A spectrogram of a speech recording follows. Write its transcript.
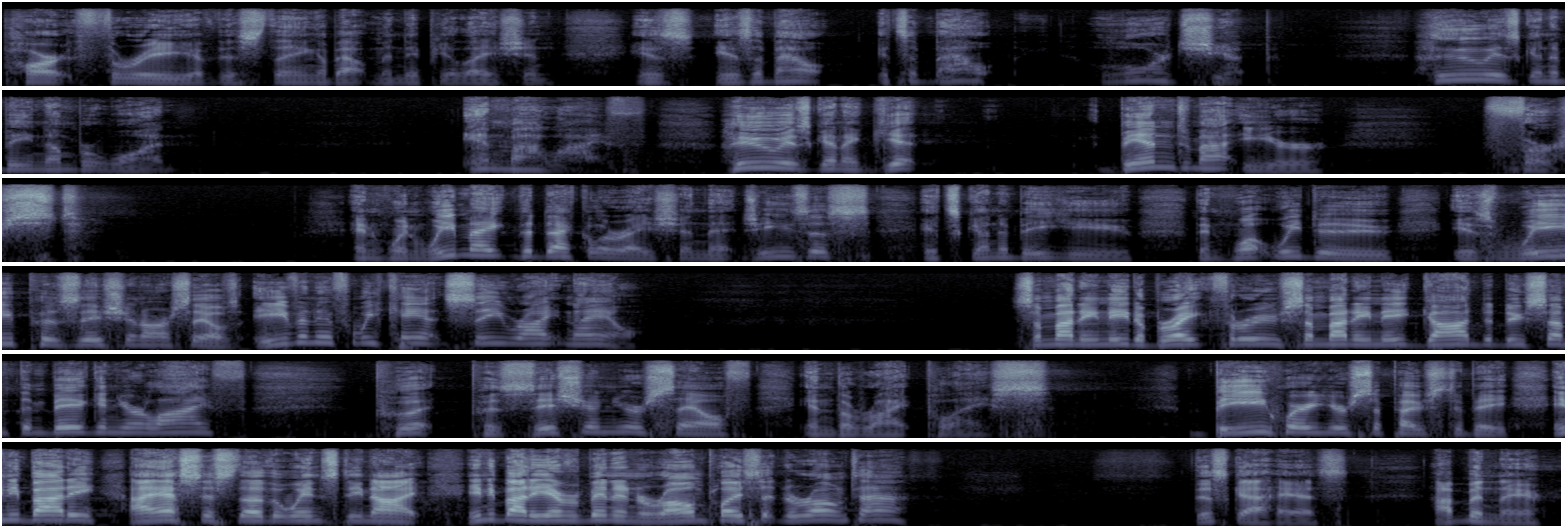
part three of this thing about manipulation, is, is about it's about lordship. Who is going to be number one in my life? Who is going to get bend my ear first? And when we make the declaration that Jesus, it's going to be you, then what we do is we position ourselves, even if we can't see right now. Somebody need a breakthrough, somebody need God to do something big in your life. Put position yourself in the right place. Be where you're supposed to be. Anybody, I asked this the other Wednesday night, anybody ever been in the wrong place at the wrong time? This guy has. I've been there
